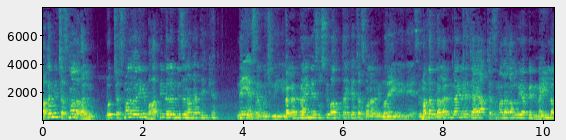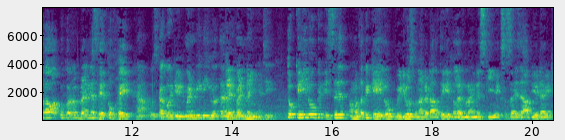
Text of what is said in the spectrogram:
अगर मैं चश्मा लगा लूँ वो चश्मा लगाने के बाद भी कलर विजन आ जाते हैं क्या? नहीं ऐसा कुछ नहीं है। कलर ब्लाइंडनेस उसके बाद होता है क्या चश्मा लगाने के बाद? नहीं नहीं नहीं ऐसा मतलब कलर ब्लाइंडनेस चाहे आप चश्मा लगा लो या फिर नहीं लगाओ आपको कलर ब्लाइंडनेस है तो है। हाँ उसका कोई ट्रीटमेंट भी नहीं होता है। ट्रीटमेंट नहीं है। जी। तो कई लोग इससे मतलब कि कई लोग वीडियोस बनाकर डालते हैं कि कलर ब्लाइंडनेस की एक्सरसाइज है आप ये डाइट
